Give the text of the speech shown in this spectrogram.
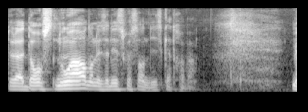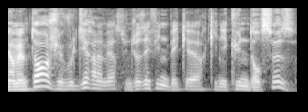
de la danse noire dans les années 70-80. Mais en même temps, je vais vous le dire à l'inverse, une Joséphine Baker, qui n'est qu'une danseuse,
